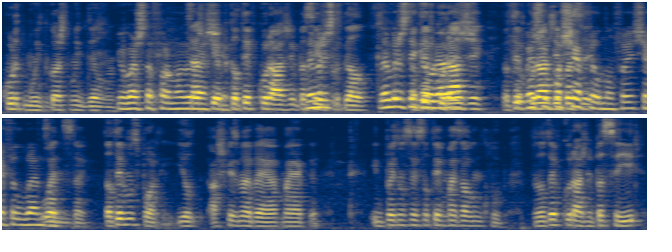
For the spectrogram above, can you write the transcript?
Curto muito, gosto muito dele, mano. Eu gosto da forma do Sabes gajo. porquê? Porque ele teve coragem para sair de Portugal. Lembras-te daquele gajo? coragem, ele teve coragem para para. Sheffield, não foi? Sheffield Wednesday. Wednesday. Ele teve no Sporting. e Ele, acho que fez uma, uma época. E depois não sei se ele teve mais algum clube. Mas ele teve coragem para sair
